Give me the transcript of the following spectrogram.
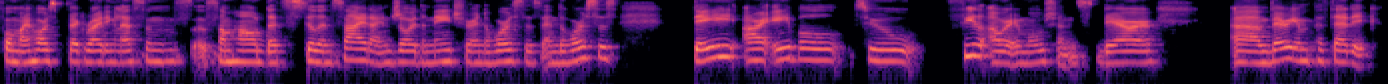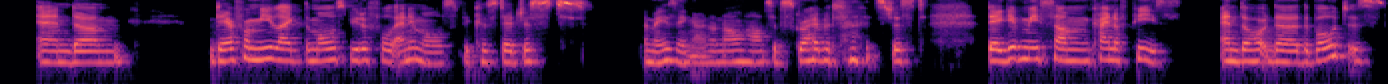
for my horseback riding lessons. Uh, somehow that's still inside. I enjoy the nature and the horses and the horses they are able to feel our emotions. They are um, very empathetic, and um, they're for me like the most beautiful animals because they're just amazing. I don't know how to describe it. it's just they give me some kind of peace, and the the the boat is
